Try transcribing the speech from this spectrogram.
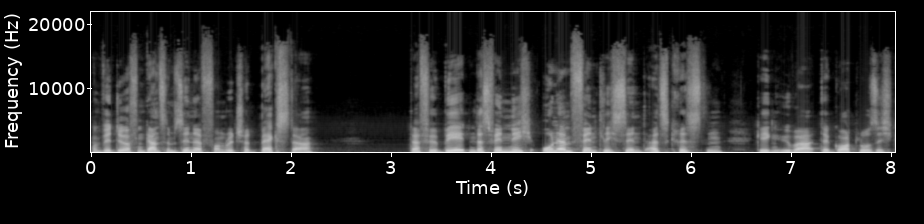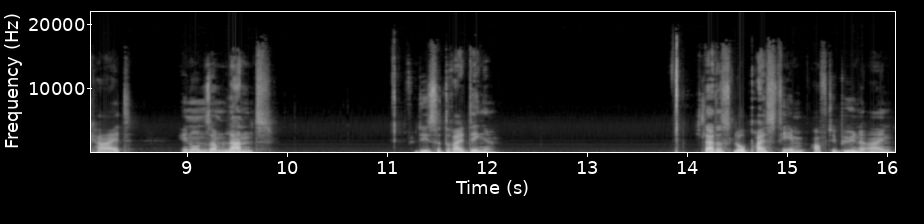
Und wir dürfen ganz im Sinne von Richard Baxter dafür beten, dass wir nicht unempfindlich sind als Christen gegenüber der Gottlosigkeit in unserem Land. Für diese drei Dinge. Ich lade das Lobpreisteam auf die Bühne ein,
